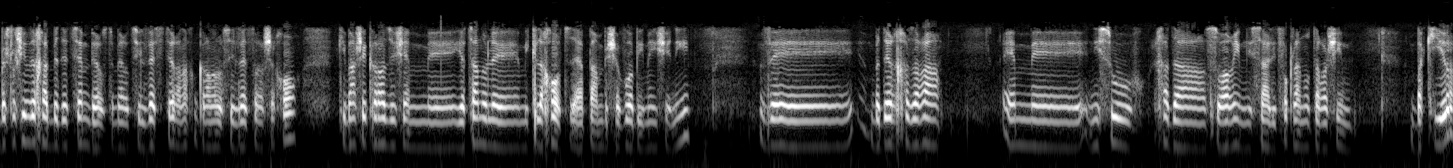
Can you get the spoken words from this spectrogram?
ב-31 בדצמבר, זאת אומרת סילבסטר, אנחנו קראנו לו סילבסטר השחור, כי מה שקרה זה שיצאנו אה, למקלחות, זה היה פעם בשבוע בימי שני, ובדרך חזרה הם אה, ניסו, אחד הסוהרים ניסה לדפוק לנו את הראשים בקיר,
